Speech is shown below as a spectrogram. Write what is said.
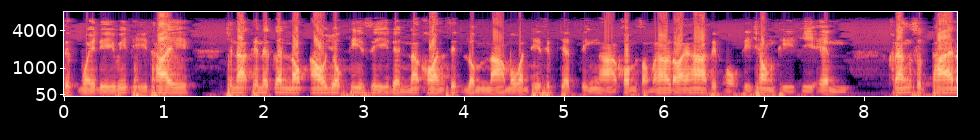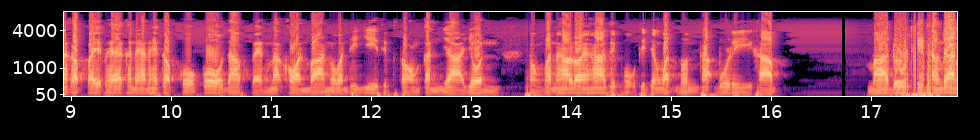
ศึกมวยดีวิถีไทย ชนะเทนเนอร์เกิลน็อกเอายกที่ 4 เด่นนครสิทธิ์ลมหนาวเมื่อวันที่ 17 สิงหาคม 2556 ที่ช่อง TGN ครั้งสุดท้ายนะครับ ไปแพ้คะแนนให้กับโกโก้ ดาบแปงนครบาลเมื่อวันที่ 22 กันยายน 2556 ที่จังหวัดนนทบุรีครับ มาดูที่ทางด้าน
